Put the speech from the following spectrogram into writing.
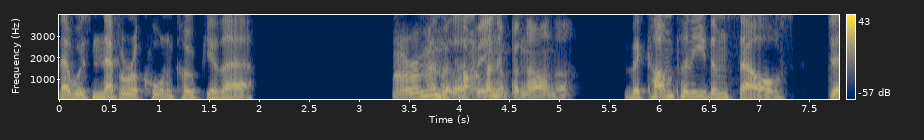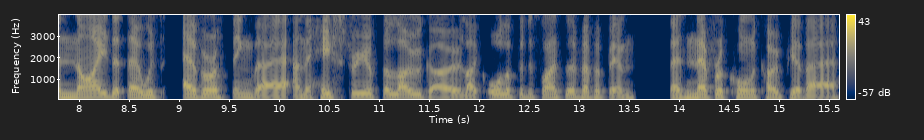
There was never a cornucopia there. I remember the there being a banana. The company themselves denied that there was ever a thing there, and the history of the logo, like all of the designs that have ever been, there's never a cornucopia there.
